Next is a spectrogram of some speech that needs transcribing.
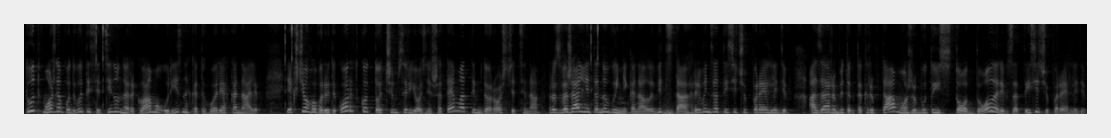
Тут можна подивитися ціну на рекламу у різних категоріях каналів. Якщо говорити коротко, то чим серйозніша тема, тим дорожча ціна. Розважальні та новинні канали від 100 гривень за тисячу переглядів, а заробіток та крипта може бути і 100 доларів за тисячу переглядів.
